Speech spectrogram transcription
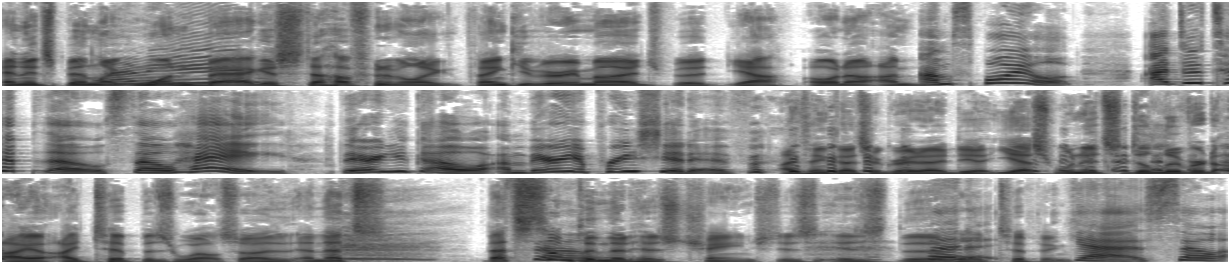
And it's been like I one mean- bag of stuff, and I'm like, "Thank you very much," but yeah, oh no, I'm I'm spoiled. I do tip though. So, hey, there you go. I'm very appreciative. I think that's a great idea. Yes, when it's delivered, I I tip as well. So I, and that's that's So- something that has changed is is the But, whole tipping. thing. Yeah, so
